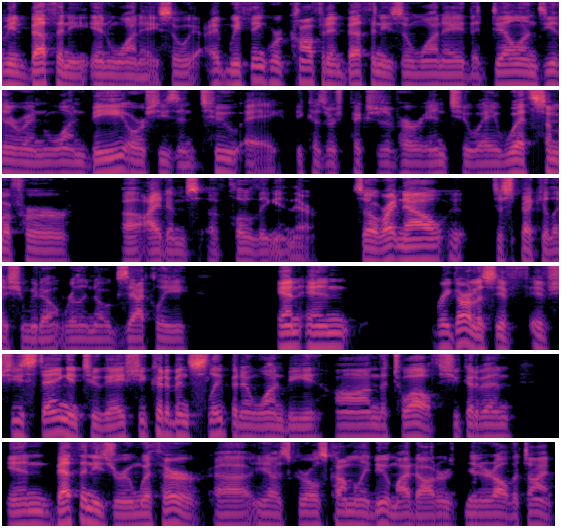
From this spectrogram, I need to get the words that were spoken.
mean, Bethany in 1A. So we, we think we're confident Bethany's in 1A, that Dylan's either in 1B or she's in 2A because there's pictures of her in 2A with some of her uh, items of clothing in there. So right now, uh, just speculation. We don't really know exactly. And, and regardless, if, if she's staying in 2A, she could have been sleeping in 1B on the 12th. She could have been in Bethany's room with her, uh, you know, as girls commonly do. My daughters did it all the time.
